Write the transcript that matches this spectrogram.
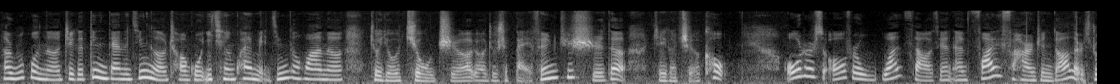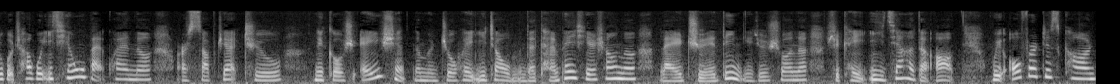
那如果呢这个订单的金额超过一千块美金的话呢，就有九折，然后就是百分之十的这个折扣。Orders over one thousand and five hundred dollars，如果超过一千五百块呢，are subject to negotiation，那么就会依照我们的谈判协商呢来决定，也就是说呢是可以议价的啊。We offer discount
